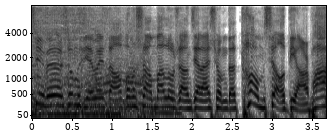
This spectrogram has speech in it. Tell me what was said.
谢谢朋友兄弟姐妹早峰上班路上接下来是我们的 tom 笑第二趴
